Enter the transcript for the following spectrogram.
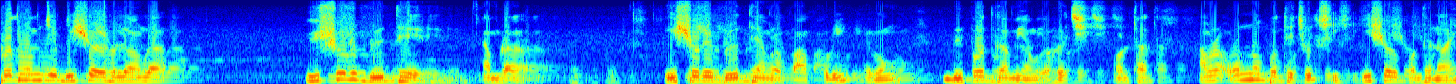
প্রথম যে বিষয় হলো আমরা ঈশ্বরের বিরুদ্ধে আমরা ঈশ্বরের বিরুদ্ধে আমরা পাপ করি এবং বিপদগামী আমরা হয়েছি। অর্থাৎ আমরা অন্য পথে চলছি, ঈশ্বর পথে নয়,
